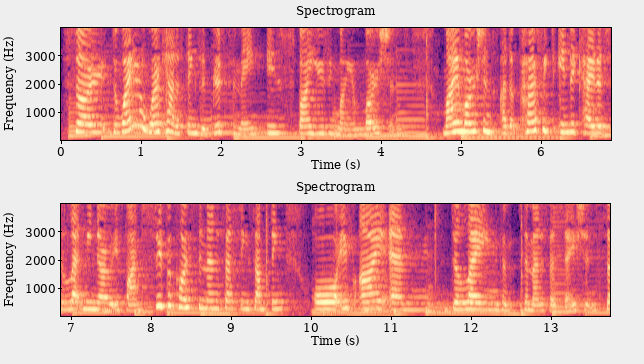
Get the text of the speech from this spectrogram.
So, the way I work out if things are good for me is by using my emotions. My emotions are the perfect indicator to let me know if I'm super close to manifesting something or if I am delaying the, the, manifestation. So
